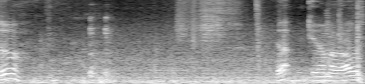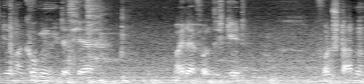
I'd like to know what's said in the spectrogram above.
So. ja, gehen wir mal raus, gehen wir mal gucken, wie das hier weiter von sich geht. Vonstatten.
